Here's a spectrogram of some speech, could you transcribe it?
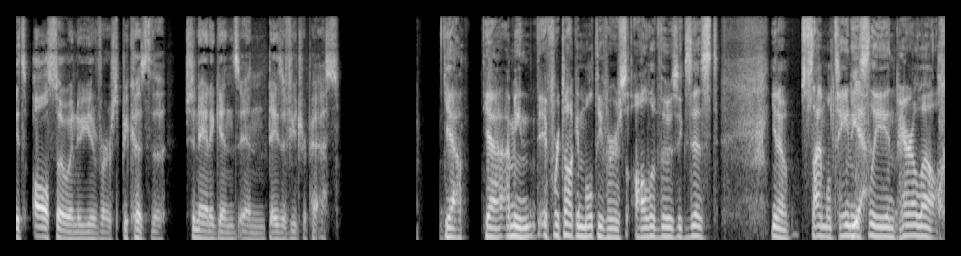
it's also a new universe because the shenanigans in Days of Future Past Yeah, yeah. I mean, if we're talking multiverse, all of those exist, you know, simultaneously in parallel.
